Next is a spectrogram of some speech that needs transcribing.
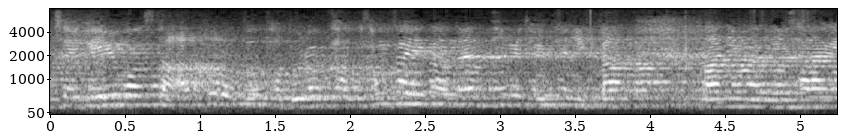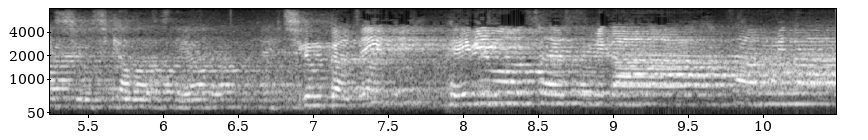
저희 베이비몬스터 앞으로도 더 노력하고 성장해가는 팀이 될 테니까 많이 많이 사랑해주시고 지켜봐 주세요. 네, 지금까지 베이비몬스터였습니다. 감사합니다.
